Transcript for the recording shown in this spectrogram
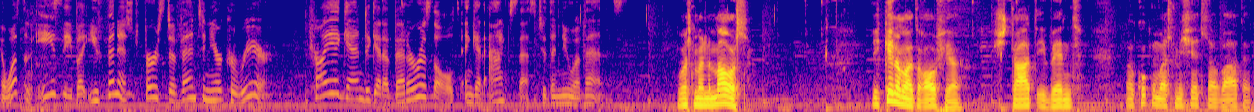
It wasn't easy, but you finished first event in your career. Try again to get a better result and get access to the new events. Wo ist meine Maus? Ich gehe nochmal drauf hier. Start Event. Mal gucken, was mich jetzt erwartet.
